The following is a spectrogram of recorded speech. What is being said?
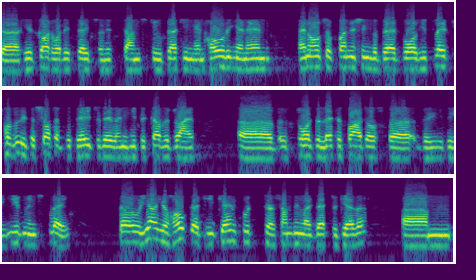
uh, he's got what it takes when it comes to backing and holding an end and also punishing the bad ball. He played probably the shot of the day today when he hit the cover drive uh, towards the latter part of uh, the, the evening's play. So, yeah, you hope that he can put uh, something like that together. Um,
